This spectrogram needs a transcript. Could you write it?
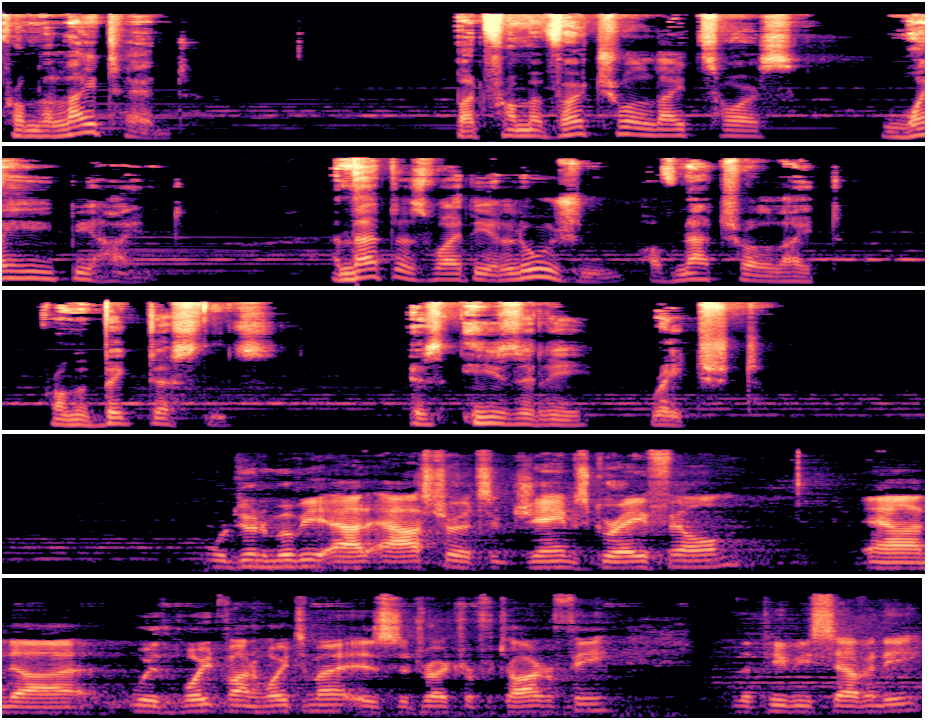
from the light head, but from a virtual light source way behind. And that is why the illusion of natural light from a big distance is easily reached. We're doing a movie Ad Astra. It's a James Gray film. And uh, with Hoyte van Hoytema is the director of photography, the PB70.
